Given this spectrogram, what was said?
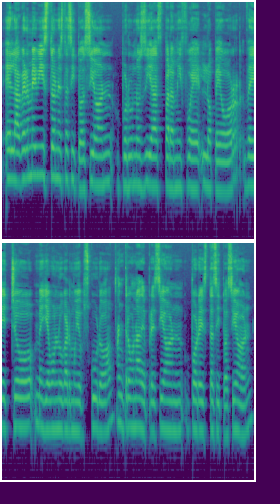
El haberme visto en esta situación por unos días para mí fue lo peor. De hecho, me llevó a un lugar muy oscuro. Entré en una depresión por esta situación.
